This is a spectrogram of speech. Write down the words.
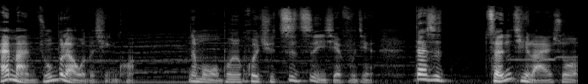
还满足不了我的情况，那么我们会去自制一些附件，但是整体来说，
